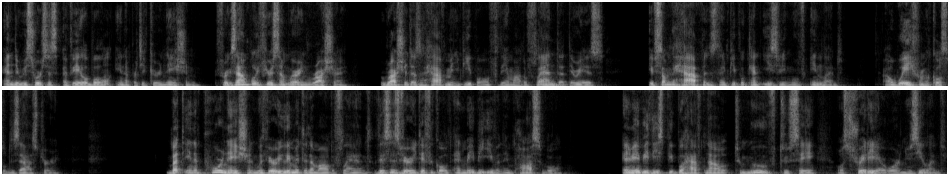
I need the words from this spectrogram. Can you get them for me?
and the resources available in a particular nation. For example, if you're somewhere in Russia, Russia doesn't have many people for the amount of land that there is. If something happens, then people can easily move inland, away from a coastal disaster. But in a poor nation with very limited amount of land, this is very difficult and maybe even impossible. And maybe these people have now to move to, say, Australia or New Zealand.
